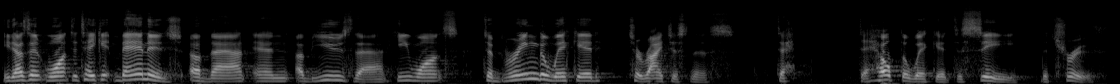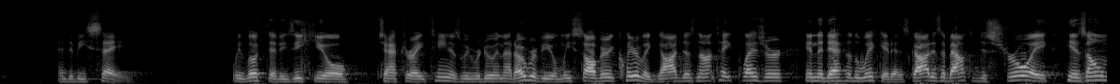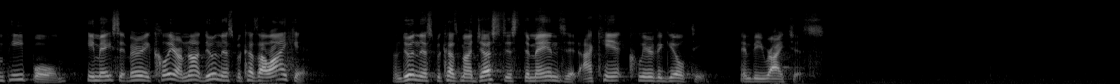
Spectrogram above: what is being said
He doesn't want to take advantage of that and abuse that. He wants to bring the wicked to righteousness, to, to help the wicked to see the truth and to be saved. We looked at Ezekiel chapter 18 as we were doing that overview, and we saw very clearly God does not take pleasure in the death of the wicked. As God is about to destroy his own people, he makes it very clear I'm not doing this because I like it. I'm doing this because my justice demands it. I can't clear the guilty and be righteous.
